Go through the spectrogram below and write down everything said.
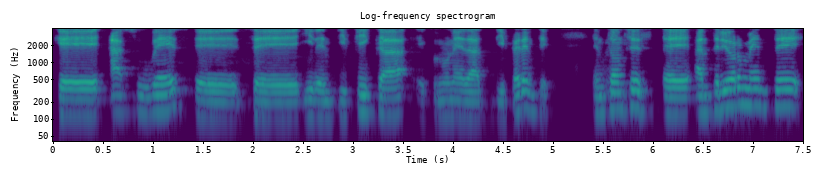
que a su vez eh, se identifica eh, con una edad diferente. Entonces, eh, anteriormente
